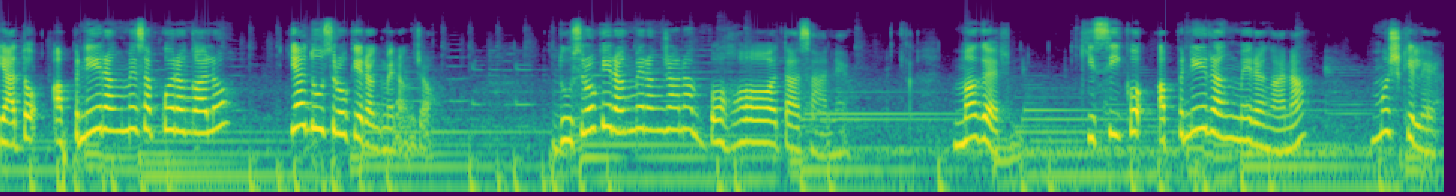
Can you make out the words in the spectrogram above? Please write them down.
या तो अपने रंग में सबको रंगा लो या दूसरों के रंग में रंग जाओ। दूसरों के रंग में रंग जाना बहुत आसान है। मगर किसी को अपने रंग में रंगाना मुश्किल है।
